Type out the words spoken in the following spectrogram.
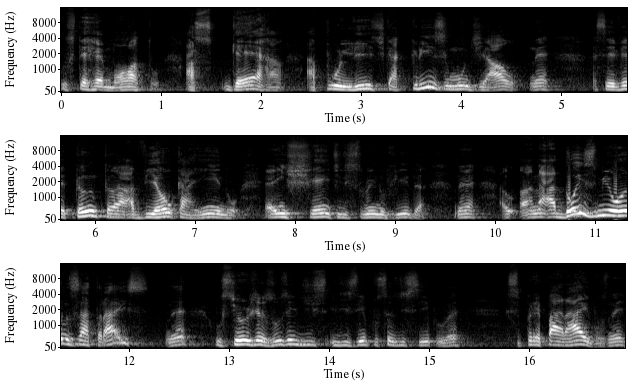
os terremotos, as guerras, a política, a crise mundial, né? Você vê tanto avião caindo, é enchente destruindo vida. Né? Há dois mil anos atrás, né, o Senhor Jesus ele dizia para os seus discípulos, né, se preparai-vos, né,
